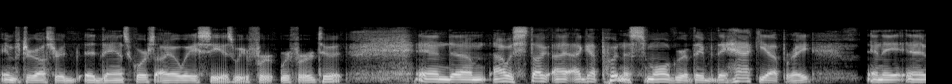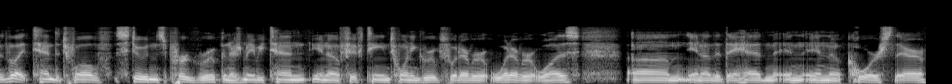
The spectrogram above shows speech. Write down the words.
infantry officer advanced course, IOAC as we refer, referred to it. And um, I was stuck. I, I got put in a small group. They they hack you up, right? And they and like 10 to 12 students per group and there's maybe 10 you know 15 20 groups whatever whatever it was um, you know that they had in in, in the course there.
